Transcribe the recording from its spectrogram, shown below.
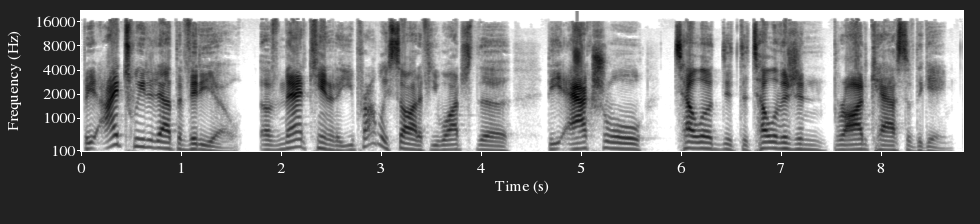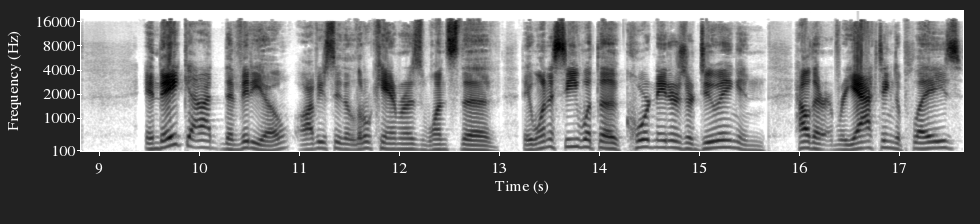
But I tweeted out the video of Matt Canada. You probably saw it if you watched the the actual tele the television broadcast of the game. And they got the video, obviously the little cameras once the they want to see what the coordinators are doing and how they're reacting to plays.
